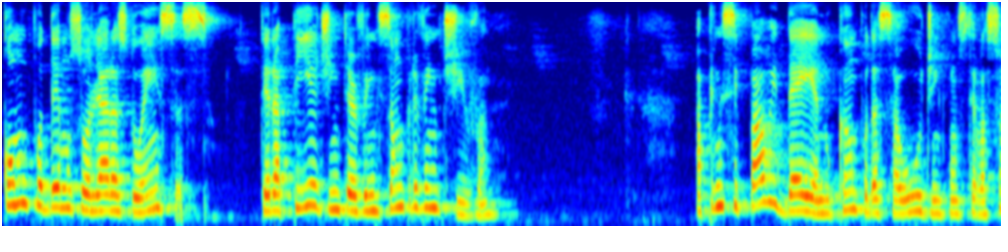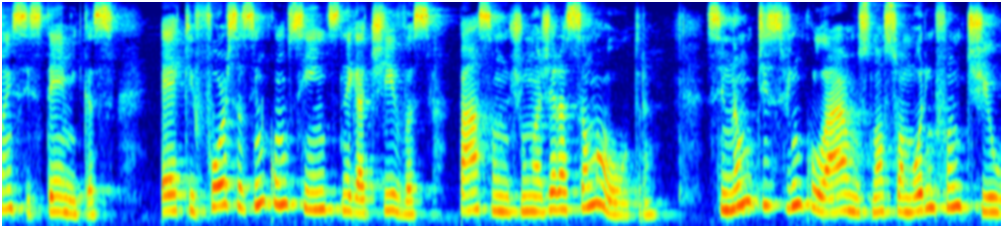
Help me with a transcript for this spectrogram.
Como podemos olhar as doenças? Terapia de intervenção preventiva. A principal ideia no campo da saúde em constelações sistêmicas é que forças inconscientes negativas passam de uma geração a outra. Se não desvincularmos nosso amor infantil,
